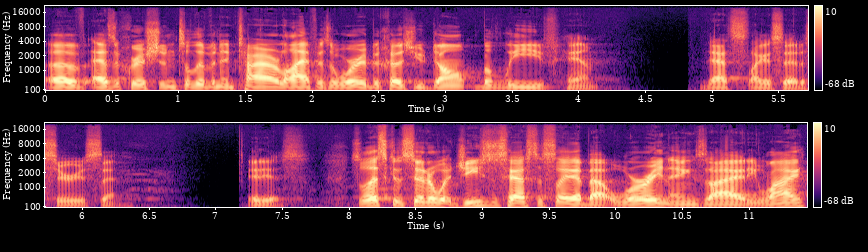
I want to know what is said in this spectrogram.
of as a Christian to live an entire life as a worrier because you don't believe Him. That's, like I said, a serious sin. It is. So let's consider what Jesus has to say about worry and anxiety. Why?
